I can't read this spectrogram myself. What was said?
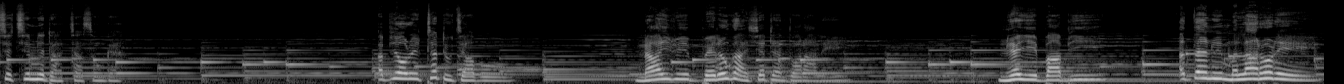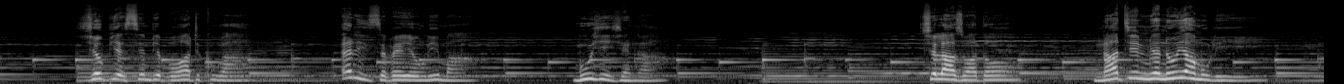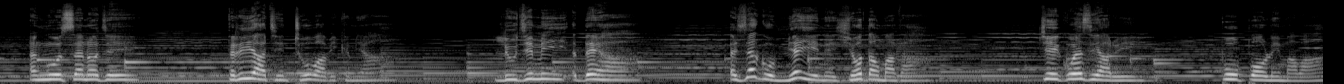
ချစ်ချင်းမြတ်တာကြာဆုံးကံအပျော်တွေထပ်တူကြဖို့နိုင်တွေဘယ်တော့ကရက်တန်သွားတာလဲမျက်ရည်ပါပြီးအတန်တွေမလာတော့တဲ့ရုပ်ပြက်ဆင်းပြက်ဘဝတစ်ခုဟာအဲ့ဒီစပယ်ယုံလေးမှာမူးရည်ရန်ကချစ်လာစွာသောနာကျင်မျက်နှိုးရမှုလီအငိုဆန်တော်ခြင်း တရိယာချင်းထိုးပါပြီခမညာလူချင်းမိအသက်ဟာအရက်ကိုမျက်ရည်နဲ့ရောတောင်းမှသာကြေကွဲစရာတွေပိုပေါ်လွင်မှာပါ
